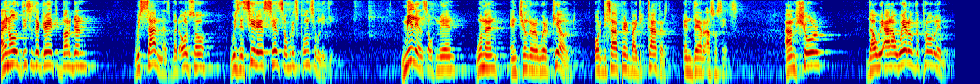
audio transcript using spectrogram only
I know this is a great burden with sadness, but also with a serious sense of responsibility. Millions of men, women, and children were killed or disappeared by dictators and their associates. I'm sure that we are aware of the problem,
